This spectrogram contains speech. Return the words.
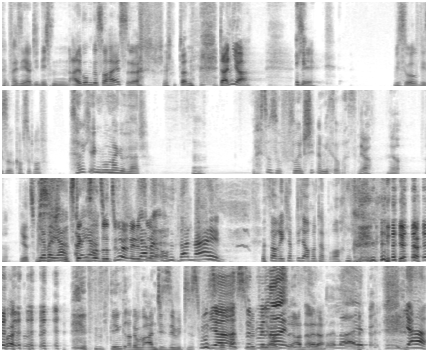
weiß nicht, hat die nicht ein Album, das so heißt? Oder? dann, dann ja. Ich- nee. Wieso? Wieso? Kommst du drauf? Das habe ich irgendwo mal gehört. Mhm. Weißt du, so, so entsteht nämlich sowas. Ja, ja. Ja. Jetzt, Ja, aber ja, jetzt denken aber sie ja. unsere Zuhörerinnen Ja, Zuhörer auch. nein, nein. Sorry, ich habe dich auch unterbrochen. Es ging gerade um Antisemitismus. da kommst du mit Beyoncé an, Alter. mir leid. Ja,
